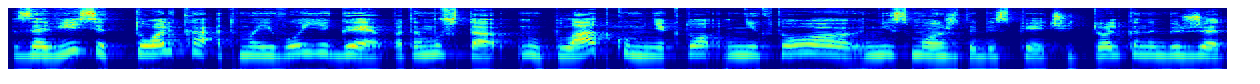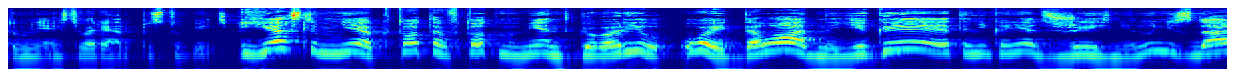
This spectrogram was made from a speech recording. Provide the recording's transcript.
зависит только от моего ЕГЭ, потому что, ну, платку мне кто, никто не сможет обеспечить, только на бюджет у меня есть вариант поступить. И если мне кто-то в тот момент говорил, ой, да ладно, ЕГЭ это не конец жизни, ну не сдашь,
